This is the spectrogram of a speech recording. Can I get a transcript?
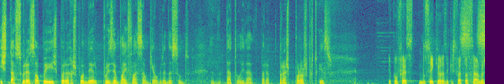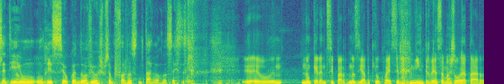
Isto dá segurança ao país para responder, por exemplo, à inflação, que é o grande assunto da atualidade para, para, para os portugueses? Eu confesso, não sei que horas é que isto vai passar, mas. Senti aí um, um riso seu quando ouviu a expressão performance notável, não sei se. eu, eu, não quero antecipar demasiado aquilo que vai ser a minha intervenção mais logo à tarde,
